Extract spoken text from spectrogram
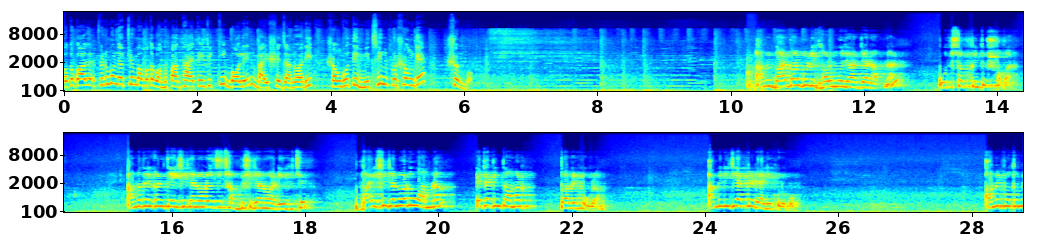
গতকাল তৃণমূল নেত্রী মমতা বন্দ্যোপাধ্যায় তিনি কি বলেন বাইশে জানুয়ারি? সংহতি মিছিল প্রসঙ্গে শুনব। আমি বারবার বলি, ধর্ম যার যার আপনার, উৎসব কিন্তু সবার। আমাদের এখানে তেইশে জানুয়ারি আছে ছাব্বিশে জানুয়ারি হয়েছে। বাইশে জানুয়ারিও আমরা, এটা কিন্তু আমার দলের প্রোগ্রাম। আমি নিজে একটা র্যালি করব। আমি প্রথমে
